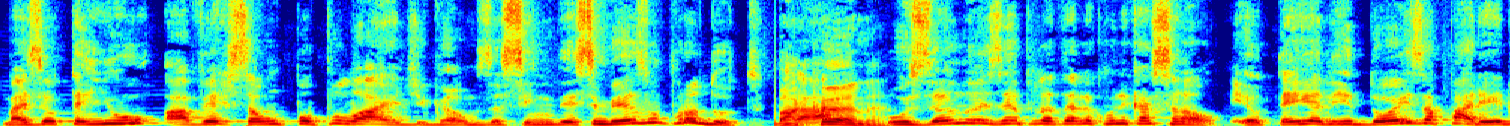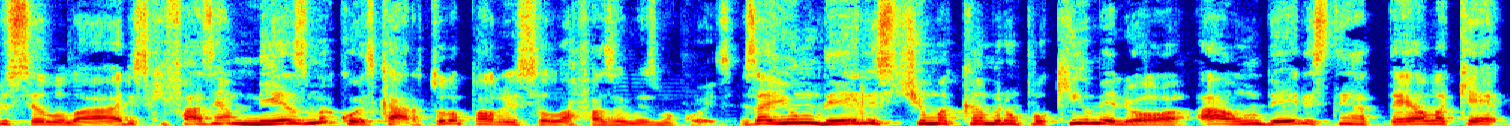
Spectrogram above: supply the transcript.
mas eu tenho a versão popular, digamos assim, desse mesmo produto. Tá? Bacana. Tá? Usando o exemplo da telecomunicação, eu tenho ali dois aparelhos celulares que fazem a mesma coisa. Cara, todo aparelho celular faz a mesma coisa. Mas aí um deles tinha uma câmera um pouquinho melhor. Ah, um deles tem a tela que é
